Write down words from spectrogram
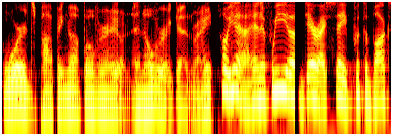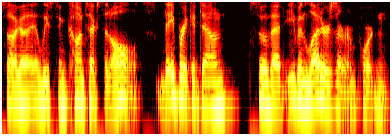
words popping up over and over again, right? Oh yeah, and if we uh, dare I say put the Bach saga at least in context at all, they break it down so that even letters are important.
